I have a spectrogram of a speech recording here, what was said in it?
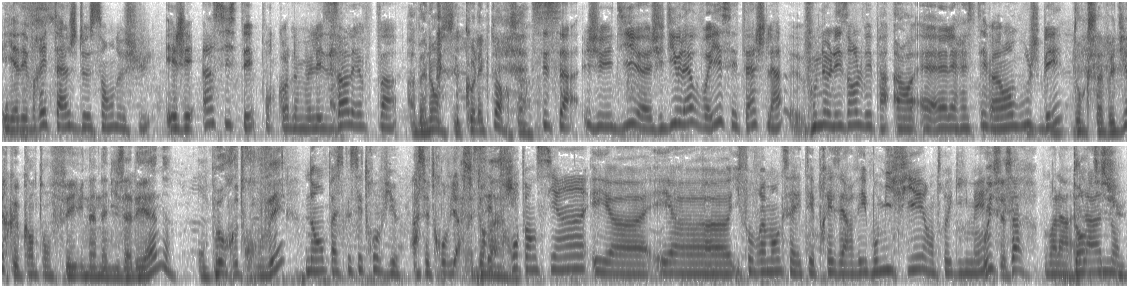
et il y a des vraies taches de sang dessus et j'ai insisté pour qu'on ne me les enlève pas. Ah ben non, c'est collector ça. C'est ça. Je lui ai dit, euh, j'ai dit là, vous voyez ces taches là, vous ne les enlevez pas. Alors elle est restée vraiment bouche bée. Donc ça veut dire que quand on fait une analyse ADN, on peut retrouver. Non, parce que c'est trop vieux. Ah, c'est trop vieux, ah, c'est trop ancien et, euh, et euh, il faut vraiment que ça ait été préservé, momifié entre guillemets. Oui, c'est ça. Voilà. Dans le là tissu. non,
